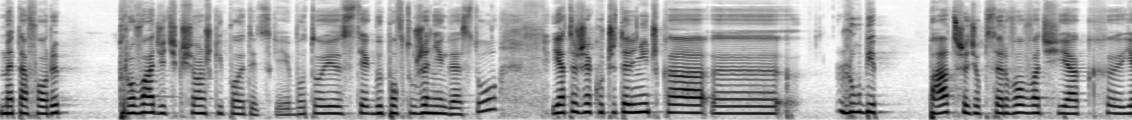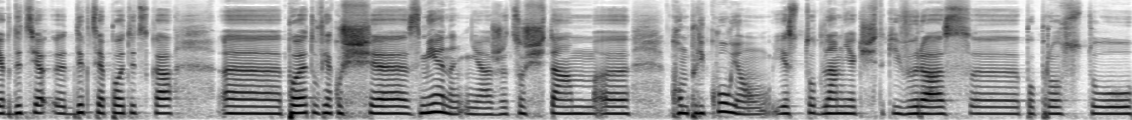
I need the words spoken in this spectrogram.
metafory prowadzić książki poetyckiej, bo to jest jakby powtórzenie gestu. Ja też jako czytelniczka y, lubię patrzeć, obserwować, jak, jak dykcja, dykcja poetycka e, poetów jakoś się zmienia, że coś tam e, komplikują. Jest to dla mnie jakiś taki wyraz e, po prostu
